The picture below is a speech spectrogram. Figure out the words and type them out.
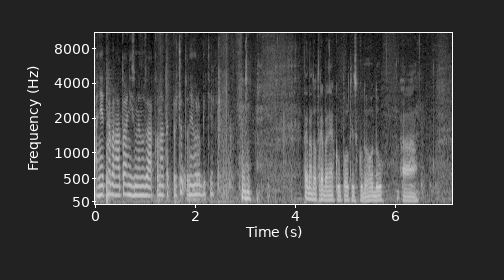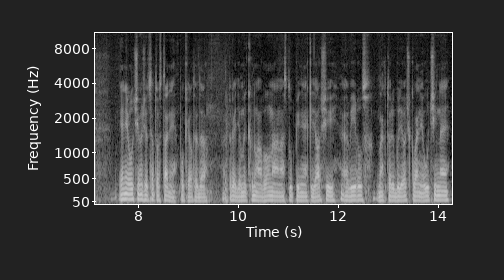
A netreba na to ani zmenu zákona. Tak prečo to neurobíte? tak na to treba nejakú politickú dohodu a ja nevylúčim, že sa to stane, pokiaľ teda prejde Omikronová vlna a nastúpi nejaký ďalší e, vírus, na ktorý bude očkovanie účinné,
